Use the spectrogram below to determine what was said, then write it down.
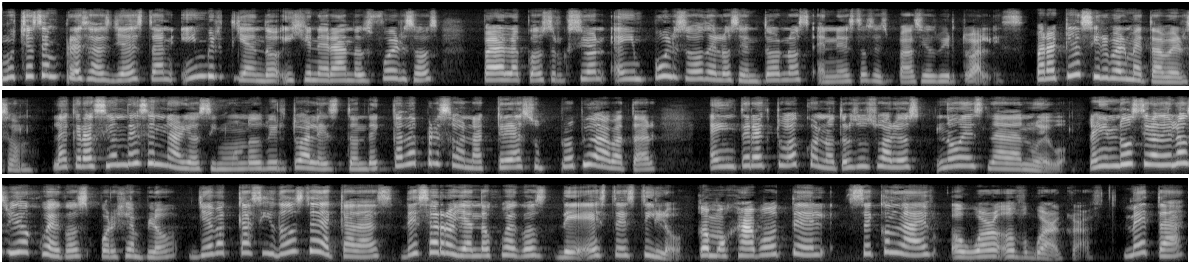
Muchas empresas ya están invirtiendo y generando esfuerzos para la construcción e impulso de los entornos en estos espacios virtuales. ¿Para qué sirve el metaverso? La creación de escenarios y mundos virtuales donde cada persona crea su propio avatar e interactúa con otros usuarios no es nada nuevo. La industria de los videojuegos, por ejemplo, lleva casi dos décadas desarrollando juegos de este estilo, como Habbo Hotel, Second Life o World of Warcraft. Meta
